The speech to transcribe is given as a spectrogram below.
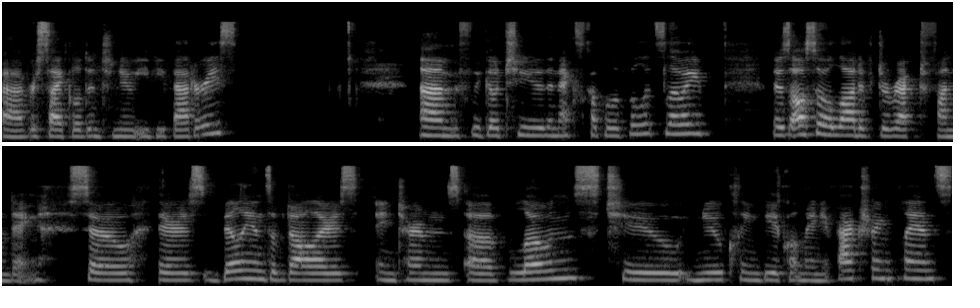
uh, recycled into new EV batteries. Um, if we go to the next couple of bullets, Loie, there's also a lot of direct funding. So there's billions of dollars in terms of loans to new clean vehicle manufacturing plants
